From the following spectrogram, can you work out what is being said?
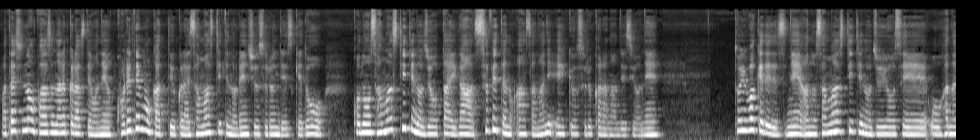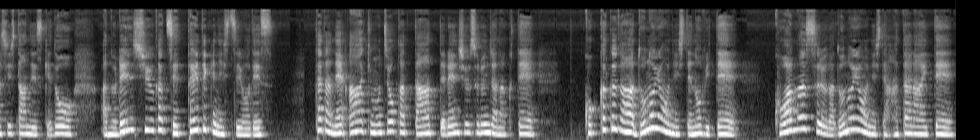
私のパーソナルクラスではねこれでもかっていうくらいサマースティティの練習するんですけどこのサマースティティの状態が全てのアーサナに影響するからなんですよね。というわけでですねあのサマースティティの重要性をお話ししたんですけどあの練習が絶対的に必要ですただねああ気持ちよかったって練習するんじゃなくて骨格がどのようにして伸びてコアマッスルがどのようにして働いて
